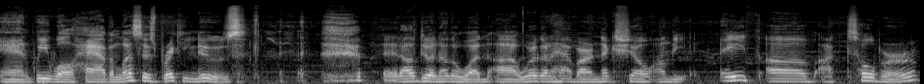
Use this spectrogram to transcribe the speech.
And we will have, unless there's breaking news, and I'll do another one. Uh, we're going to have our next show on the 8th of October.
